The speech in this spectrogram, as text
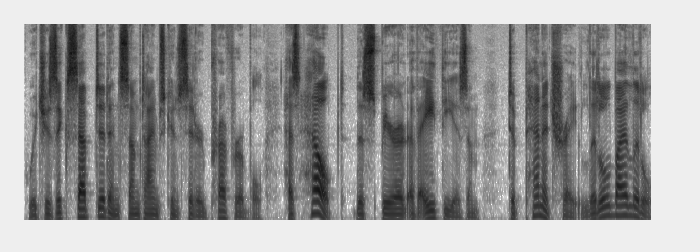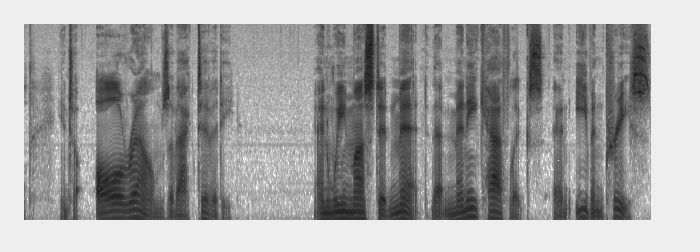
which is accepted and sometimes considered preferable, has helped the spirit of atheism to penetrate little by little into all realms of activity. And we must admit that many Catholics and even priests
